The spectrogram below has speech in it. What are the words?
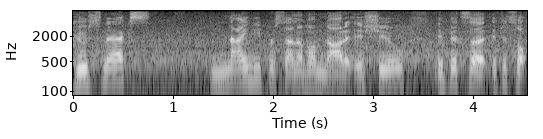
goosenecks, 90% of them not an issue. If it's a if it's an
